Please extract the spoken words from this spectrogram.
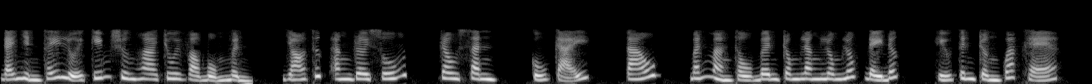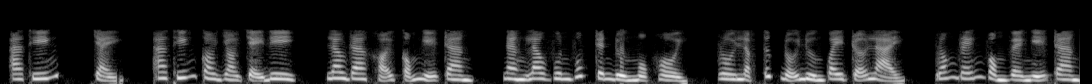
đã nhìn thấy lưỡi kiếm sương hoa chui vào bụng mình, gió thức ăn rơi xuống, rau xanh, củ cải, táo, bánh màn thầu bên trong lăn lông lốc đầy đất, hiểu tinh trần quát khẽ, A Thiến, chạy, A Thiến co giò chạy đi, lao ra khỏi cổng nghĩa trang, nàng lao vun vút trên đường một hồi, rồi lập tức đổi đường quay trở lại, rón rén vòng về nghĩa trang,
